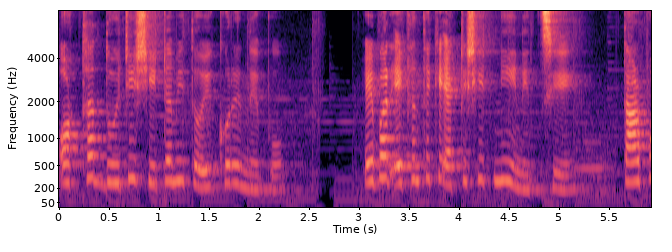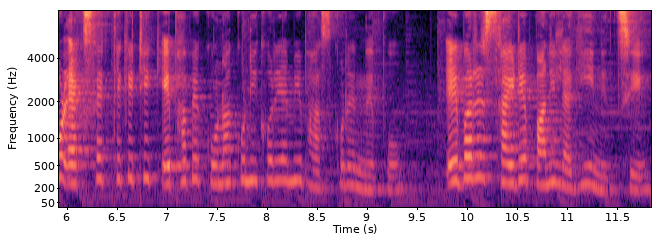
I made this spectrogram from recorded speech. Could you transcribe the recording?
অর্থাৎ দুইটি শিট আমি তৈরি করে নেব। এবার এখান থেকে একটি শিট নিয়ে নিচ্ছি। তারপর এক সাইড থেকে ঠিক এভাবে কোনাকুনি করে আমি ভাঁজ করে নেব। এবারের সাইডে পানি লাগিয়ে নিচ্ছি।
